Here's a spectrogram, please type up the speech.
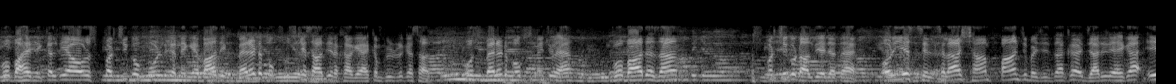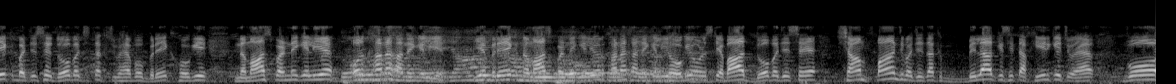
وہ باہر نکل دیا اور اس پرچی کو فولڈ کرنے کے بعد ایک بیلٹ باکس اس کے ساتھ ہی رکھا گیا ہے، کمپیوٹر کے ساتھ۔ اس بیلٹ باکس میں جو ہے، وہ بعد ازام اس پرچی کو ڈال دیا جاتا ہے۔ اور یہ سلسلہ شام پانچ بجے تک جاری رہے گا۔ ایک بجے سے دو بجے تک جو ہے وہ بریک ہوگی نماز پڑھنے کے لیے اور کھانا کھانے کے لیے۔ یہ بریک نماز پڑھنے کے لیے اور کھانا کھانے کے لیے ہوگی اور اس کے بعد دو بجے سے شام پانچ بجے تک بلا کسی تاخیر کے جو ہے وہ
